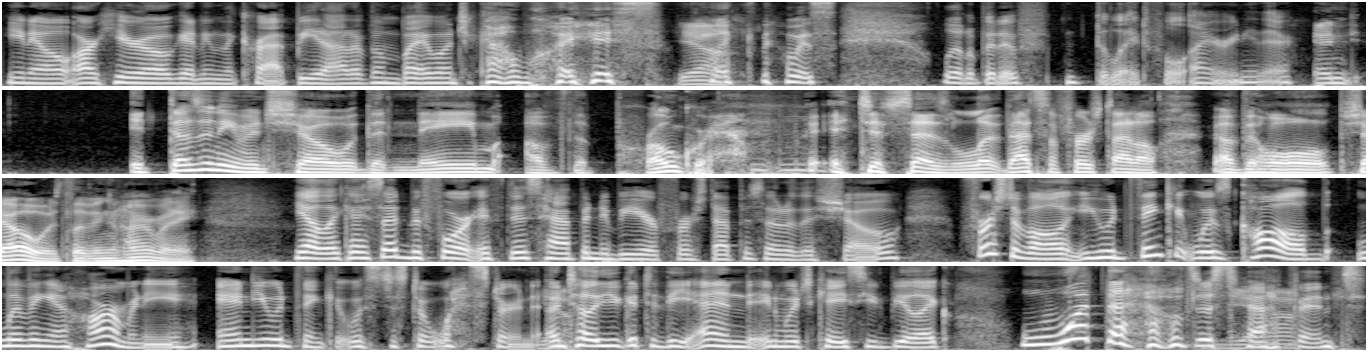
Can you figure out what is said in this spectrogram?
you know our hero getting the crap beat out of him by a bunch of cowboys. Yeah. like that was a little bit of delightful irony there. And it doesn't even show the name of the program. It just says that's the first title of the whole show is Living in Harmony. Yeah, like I said before, if this happened to be your first episode of the show, first of all, you would think it was called Living in Harmony, and you would think it was just a Western until you get to the end, in which case you'd be like, what the hell just Yeah. happened?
